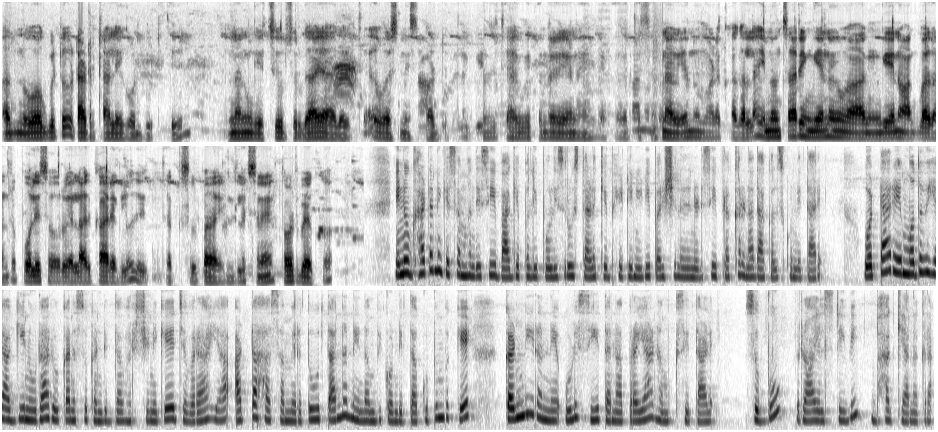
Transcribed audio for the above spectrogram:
ಅದನ್ನ ಹೋಗ್ಬಿಟ್ಟು ಟಾಟಾ ಟ್ರಾಲಿಗೆ ಹೊಡೆದ್ಬಿಟ್ಟಿದ್ದೀವಿ ನನಗೆ ಚೂರು ಚೂರು ಗಾಯ ಆಗೈತೆ ವರ್ಷನಿ ಸ್ಪಾಟ್ ರೀತಿ ಆಗಬೇಕಂದ್ರೆ ಏನು ಆಗಬೇಕಾಗುತ್ತೆ ಸರ್? ನಾವೇನು ಮಾಡೋಕ್ಕಾಗಲ್ಲ. ಇನ್ನೊಂದು ಸಾರಿ ಹಿಂಗೇನು, ಹಂಗೇನು ಆಗಬಾರ್ದಂದ್ರೆ ಪೊಲೀಸವರು ಎಲ್ಲ ಅಧಿಕಾರಿಗಳು ಇದಕ್ಕೆ ಸ್ವಲ್ಪ ನಿರ್ಲಕ್ಷ್ಯ ತೋರಬೇಕು. ಇನ್ನು ಘಟನೆಗೆ ಸಂಬಂಧಿಸಿ ಬಾಗೇಪಲ್ಲಿ ಪೊಲೀಸರು ಸ್ಥಳಕ್ಕೆ ಭೇಟಿ ನೀಡಿ ಪರಿಶೀಲನೆ ನಡೆಸಿ ಪ್ರಕರಣ ದಾಖಲಿಸಿಕೊಂಡಿದ್ದಾರೆ. ಒಟ್ಟಾರೆ ಮದುವೆಯಾಗಿ ನೂರಾರು ಕನಸು ಕಂಡಿದ್ದ ವರ್ಷಿಣಿಗೆ ಜವರಾಯ ಅಟ್ಟಹಾಸ ಮೆರೆದು ತನ್ನನ್ನೇ ನಂಬಿಕೊಂಡಿದ್ದ ಕುಟುಂಬಕ್ಕೆ ಕಣ್ಣೀರನ್ನೇ ಉಳಿಸಿ ತನ್ನ ಪ್ರಯಾಣ ಮುಗಿಸಿದ್ದಾಳೆ. Subbu Royals TV Bhagyanagara.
